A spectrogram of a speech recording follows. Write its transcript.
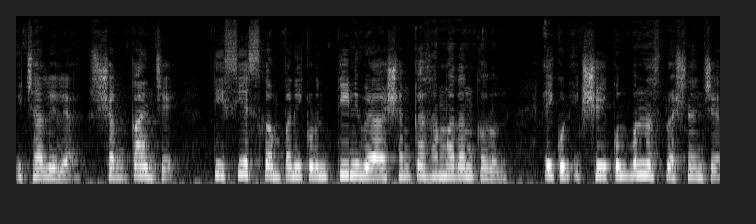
विचारलेल्या शंकांचे टी सी एस कंपनीकडून तीन वेळा शंका समाधान करून एकूण एकशे एकोणपन्नास प्रश्नांचे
